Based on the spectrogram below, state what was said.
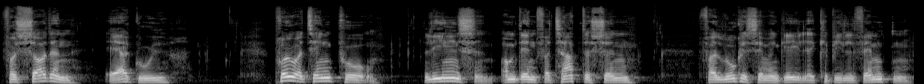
For sådan er Gud. Prøv at tænke på lignelse om den fortabte søn fra Lukas evangeliet kapitel 15.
